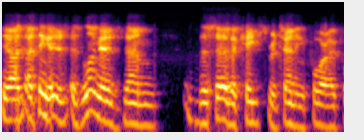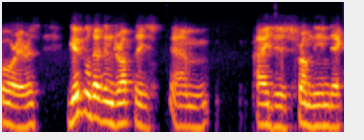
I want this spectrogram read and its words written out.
yeah, I, I think as, as long as um, the server keeps returning 404 errors, Google doesn't drop these um, pages from the index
